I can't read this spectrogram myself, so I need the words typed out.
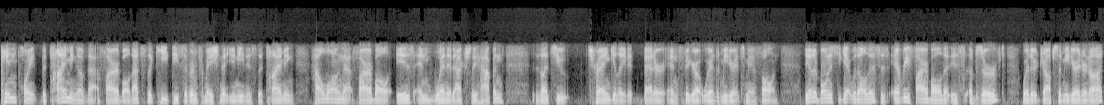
pinpoint the timing of that fireball. That's the key piece of information that you need is the timing, how long that fireball is and when it actually happened. Lets you triangulate it better and figure out where the meteorites may have fallen. The other bonus you get with all this is every fireball that is observed, whether it drops a meteorite or not,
